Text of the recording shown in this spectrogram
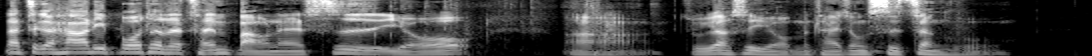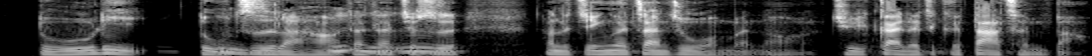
那这个哈利波特的城堡呢，是由啊，主要是由我们台中市政府独立独资了哈。大家就是他的经费赞助我们哦，去盖了这个大城堡。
